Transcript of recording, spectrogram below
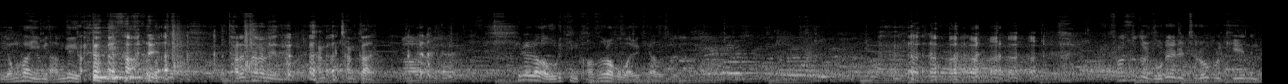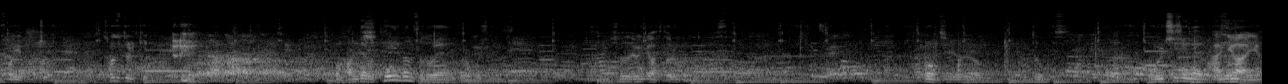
그 영상이 이미 남겨 있어요. 다른 사람이 했나 봐요. 잠, 잠깐. 피렐라가 우리 팀 가수라고 막 이렇게 하던데. 선수들 노래를 들어볼 기회는 거의 없죠. 선수들끼리. 그럼 반대로 테일 선수 노래는 들어보시겠어요? 저도 여기 와서 노래 적 있어요. 그럼 이제 요새 못 들어봤어. 올 시즌에 아니요 아니요.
